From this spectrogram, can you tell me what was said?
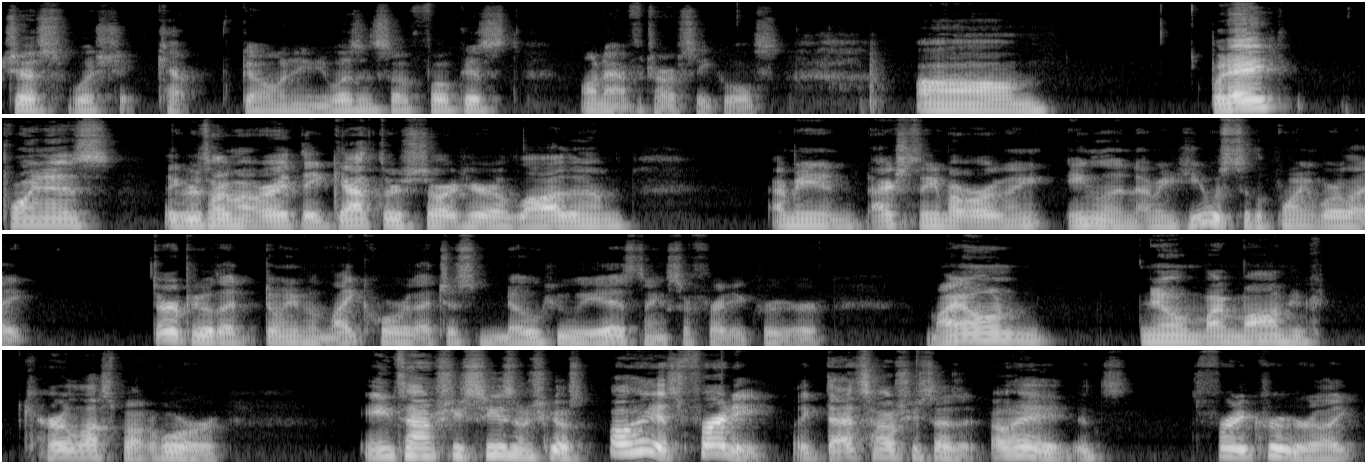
just wish it kept going, and he wasn't so focused on Avatar sequels. Um, but hey, point is, like we were talking about, right? They got their start here. A lot of them. I mean, actually thinking about Englund, I mean, he was to the point where like there are people that don't even like horror that just know who he is thanks to Freddy Krueger. My own, you know, my mom who care less about horror. Anytime she sees him, she goes, "Oh hey, it's Freddy!" Like that's how she says it. Oh hey, it's Freddy Krueger. Like,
